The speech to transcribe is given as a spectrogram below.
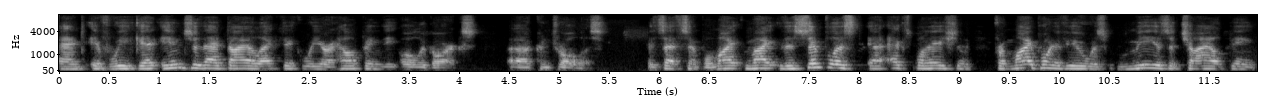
And if we get into that dialectic, we are helping the oligarchs uh, control us. It's that simple. My my the simplest uh, explanation from my point of view was me as a child being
